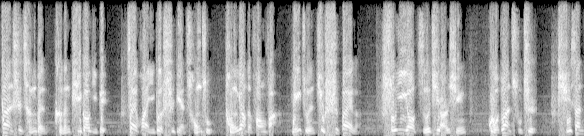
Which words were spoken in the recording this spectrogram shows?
但是成本可能提高一倍，再换一个时点重组，同样的方法没准就失败了。所以要择机而行，果断处置。其三，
